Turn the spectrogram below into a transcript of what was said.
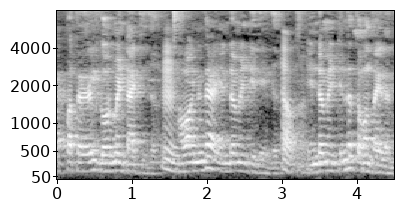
ಎಪ್ಪತ್ತೈದರಲ್ಲಿ ಗೌರ್ಮೆಂಟ್ ಆಯ್ತಿದ್ದು ಅವಾಗಿನಿಂದ ಎಂಡೋಮೆಂಟ್ ಇದೆ ಇದು. ಎಂಡೋಮೆಂಟ್ ಇಂದ ತಗೊಂತಾ ಇದ್ದಾರೆ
